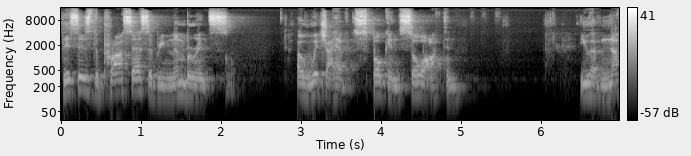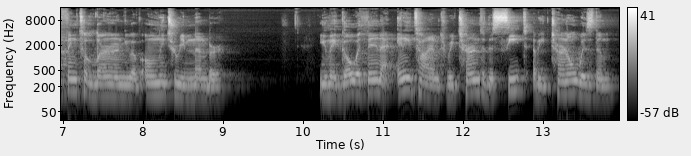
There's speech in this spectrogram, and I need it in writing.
This is the process of remembrance, of which I have spoken so often. You have nothing to learn, you have only to remember. You may go within at any time to return to the seat of eternal wisdom.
